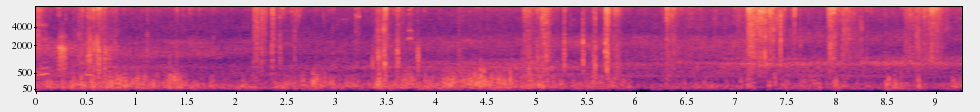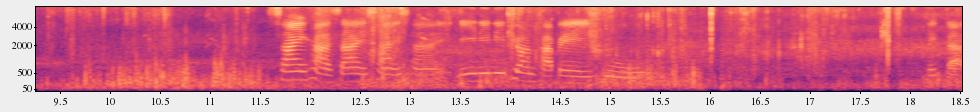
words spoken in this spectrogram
นี่ค่ะนี่ค่ะ ใช่ค่ะใช่ใช่ใช่นี่นี่นี่พี่ออนพาไปดูใกล้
